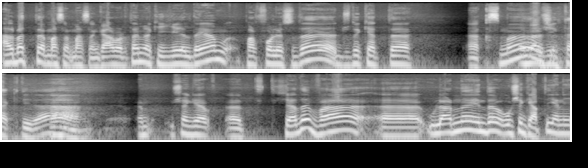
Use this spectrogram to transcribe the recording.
albatta masalan masalan garvard ham yoki yelda ham portfoliosida juda katta uh, qismi emerging tech deydi o'shanga uh, tikishadi va ularni endi o'sha gapda ya'ni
